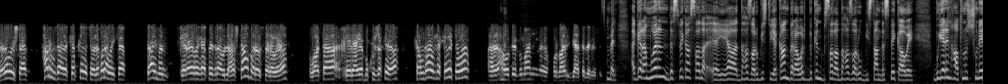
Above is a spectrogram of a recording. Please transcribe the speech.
دەرەوەی شار هەر ڕووداوە کە بکەوتەوە لەبەر ئەوەی کە دایمن خێرای ڕێگا پێدرا و لە هەشتا و بەرەو سەرەوەە واتە خێرایە بکوژەکەیە کە ڕووداوێک دەکەوێتەوە ئەو بێگومان قوربانی زیاتر دەبێت بل ئەگەر ئەم وەرن دەستپێکا ساڵ یا 2020ەکان بەراورد بکن بسەڵە 2020 دەستپێکاوێ بویێرن هاتن و چونێ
